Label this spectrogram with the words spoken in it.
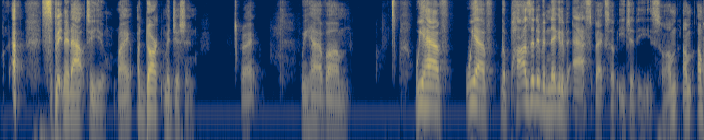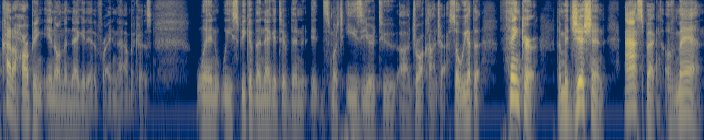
spitting it out to you, right? A dark magician, right? We have um we have we have the positive and negative aspects of each of these. So I'm I'm I'm kind of harping in on the negative right now because when we speak of the negative, then it's much easier to uh, draw contrast. So we got the thinker, the magician aspect of man.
